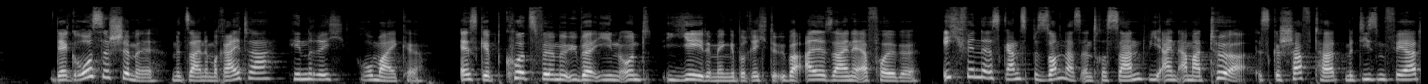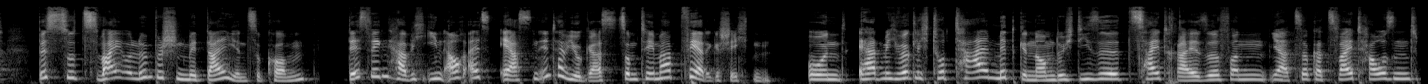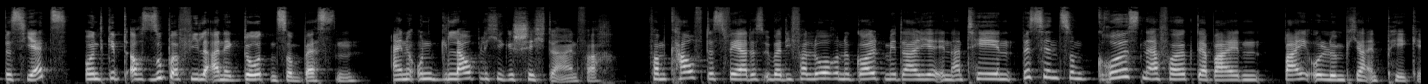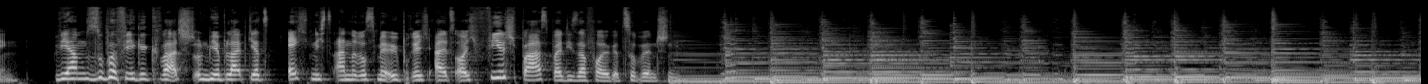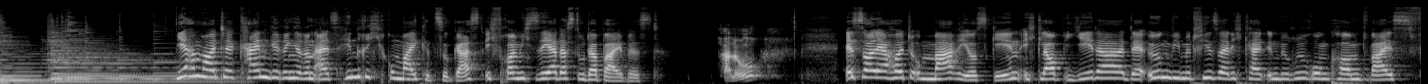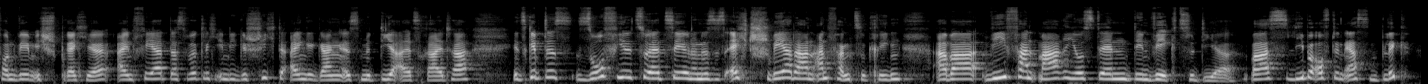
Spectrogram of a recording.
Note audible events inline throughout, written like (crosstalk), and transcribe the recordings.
Der große Schimmel mit seinem Reiter Hinrich Romeike. Es gibt Kurzfilme über ihn und jede Menge Berichte über all seine Erfolge. Ich finde es ganz besonders interessant, wie ein Amateur es geschafft hat, mit diesem Pferd bis zu zwei olympischen Medaillen zu kommen. Deswegen habe ich ihn auch als ersten Interviewgast zum Thema Pferdegeschichten. Und er hat mich wirklich total mitgenommen durch diese Zeitreise von ja, circa 2000 bis jetzt und gibt auch super viele Anekdoten zum Besten. Eine unglaubliche Geschichte einfach. Vom Kauf des Pferdes über die verlorene Goldmedaille in Athen bis hin zum größten Erfolg der beiden bei Olympia in Peking. Wir haben super viel gequatscht und mir bleibt jetzt echt nichts anderes mehr übrig, als euch viel Spaß bei dieser Folge zu wünschen. Wir haben heute keinen geringeren als Hinrich Romeike zu Gast. Ich freue mich sehr, dass du dabei bist. Hallo. Es soll ja heute um Marius gehen. Ich glaube, jeder, der irgendwie mit Vielseitigkeit in Berührung kommt, weiß, von wem ich spreche. Ein Pferd, das wirklich in die Geschichte eingegangen ist mit dir als Reiter. Jetzt gibt es so viel zu erzählen und es ist echt schwer, da einen Anfang zu kriegen. Aber wie fand Marius denn den Weg zu dir? War es Liebe auf den ersten Blick?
